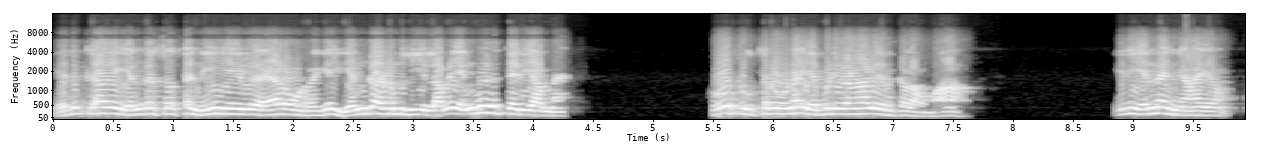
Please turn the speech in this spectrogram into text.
எதுக்காக எங்க சொத்தை நீங்க ஏழை- விடுறீங்க? எங்க அனுமதி இல்லாம எங்களுக்கு தெரியாம. கோர்ட் உத்தரவுனா எப்படி வேணாலும் இருக்கலாமா? இது என்ன நியாயம்?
